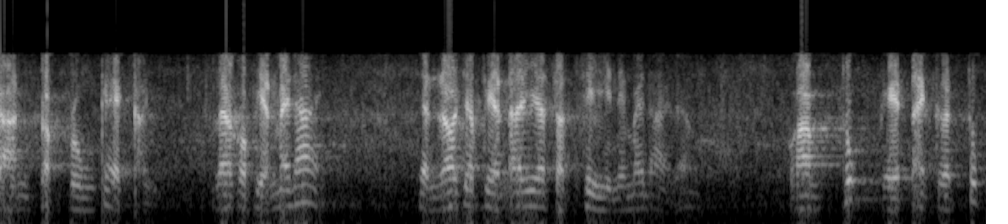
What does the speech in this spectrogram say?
การปรับปรุงแก้ไข แล้วก็เปลี่ยนไม่ได้เช่นเราจะเปลี่ยนอริยสัจสี่นี่ไม่ได้แล้ว ความทุกข์เหตุให้เกิดทุกข์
